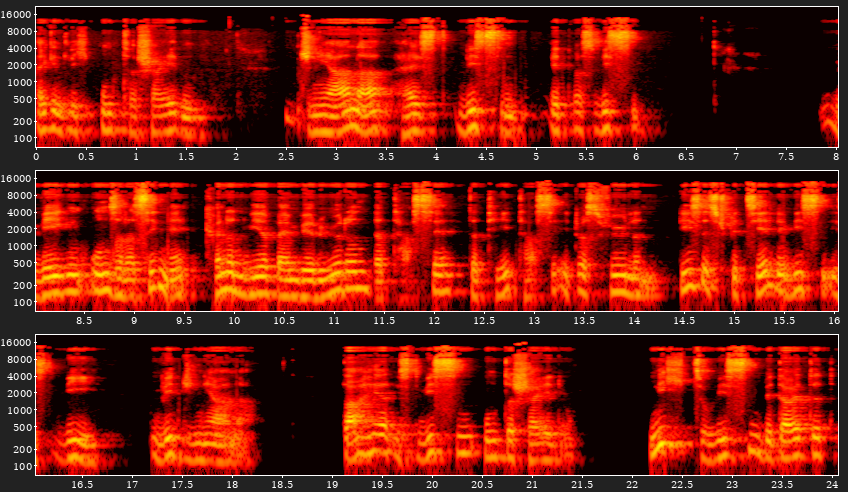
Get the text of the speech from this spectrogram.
eigentlich unterscheiden. Jnana heißt wissen, etwas wissen. Wegen unserer Sinne können wir beim Berühren der Tasse, der Teetasse etwas fühlen. Dieses spezielle Wissen ist wie, Vijnana. Daher ist Wissen Unterscheidung. Nicht zu wissen bedeutet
